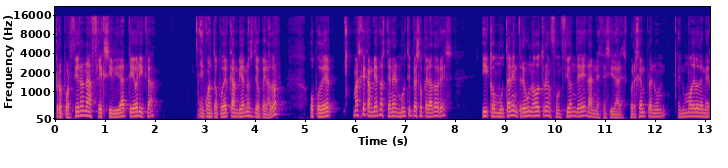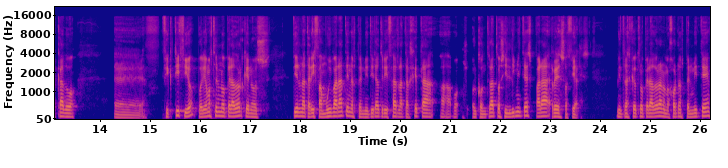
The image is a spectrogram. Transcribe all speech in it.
proporciona una flexibilidad teórica en cuanto a poder cambiarnos de operador o poder, más que cambiarnos, tener múltiples operadores y conmutar entre uno u otro en función de las necesidades. Por ejemplo, en un, en un modelo de mercado eh, ficticio, podríamos tener un operador que nos diera una tarifa muy barata y nos permitiera utilizar la tarjeta ah, o el contrato sin límites para redes sociales. Mientras que otro operador a lo mejor nos permite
